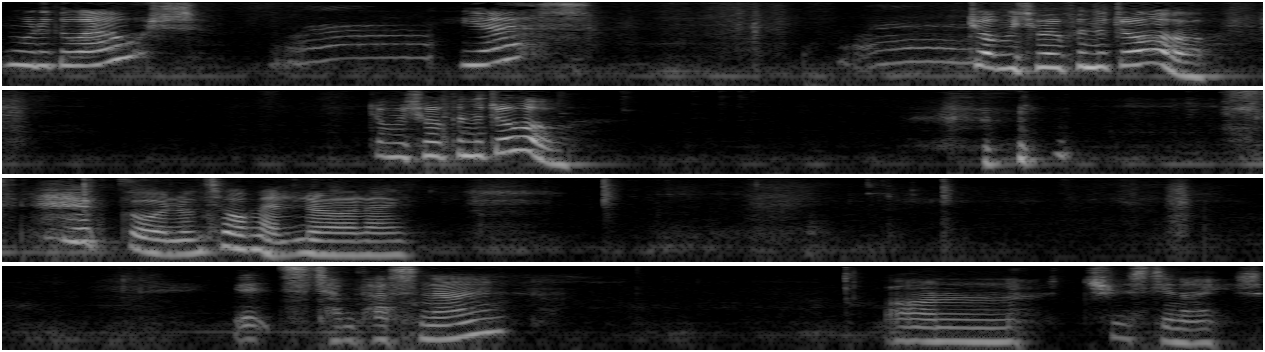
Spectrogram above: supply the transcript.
You want to go out? Yes? Do you want me to open the door? Do you want me to open the door? Go on, I'm tormenting her, aren't I? It's ten past nine on Tuesday night.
